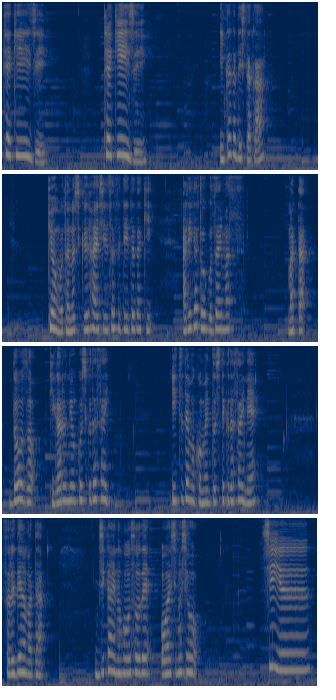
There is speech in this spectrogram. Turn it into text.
敵維持、敵維持。いかがでしたか？今日も楽しく配信させていただきありがとうございます。またどうぞ気軽にお越しください。いつでもコメントしてくださいね。それではまた次回の放送でお会いしましょう。See you!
